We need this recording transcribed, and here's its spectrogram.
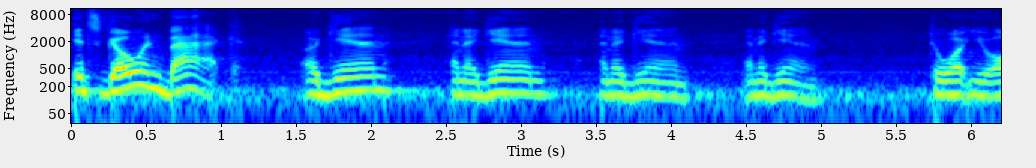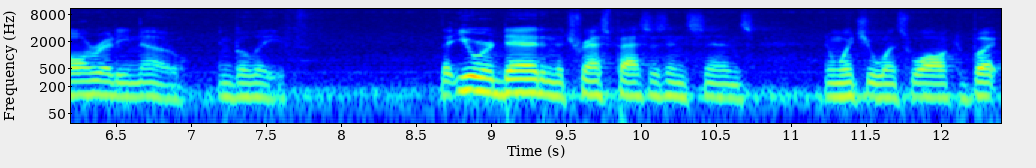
It's going back again and again and again and again to what you already know and believe. That you were dead in the trespasses and sins in which you once walked, but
